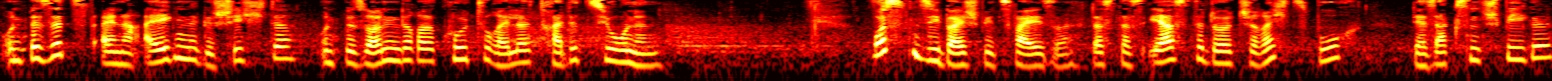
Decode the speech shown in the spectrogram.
und besitzt eine eigene Geschichte und besondere kulturelle Traditionen. Wussten Sie beispielsweise, dass das erste deutsche Rechtsbuch, der Sachsenspiegel,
